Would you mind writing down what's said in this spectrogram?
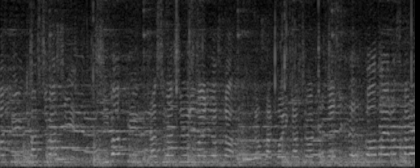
葉県柏市千葉県柏市より参りました。よさこい柏区大軸ですどうぞよろしくお願いします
